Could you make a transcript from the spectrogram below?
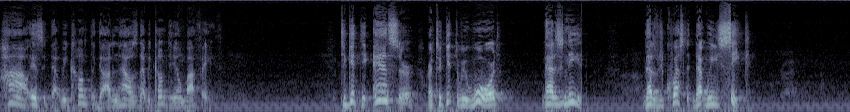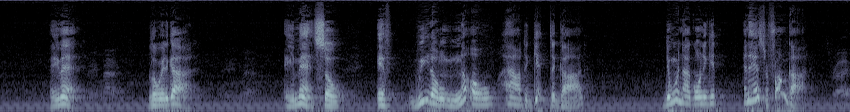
how is it that we come to God, and how is it that we come to him by faith? To get the answer, or to get the reward that is needed, that is requested, that we seek. Amen. Glory to God. Amen. So if we don't know how to get to God, then we're not going to get an answer from God. Right.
